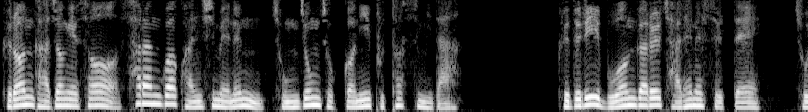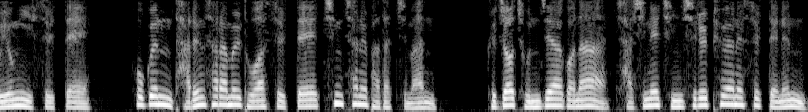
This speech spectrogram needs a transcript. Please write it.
그런 가정에서 사랑과 관심에는 종종 조건이 붙었습니다. 그들이 무언가를 잘 해냈을 때, 조용히 있을 때, 혹은 다른 사람을 도왔을 때 칭찬을 받았지만, 그저 존재하거나 자신의 진실을 표현했을 때는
